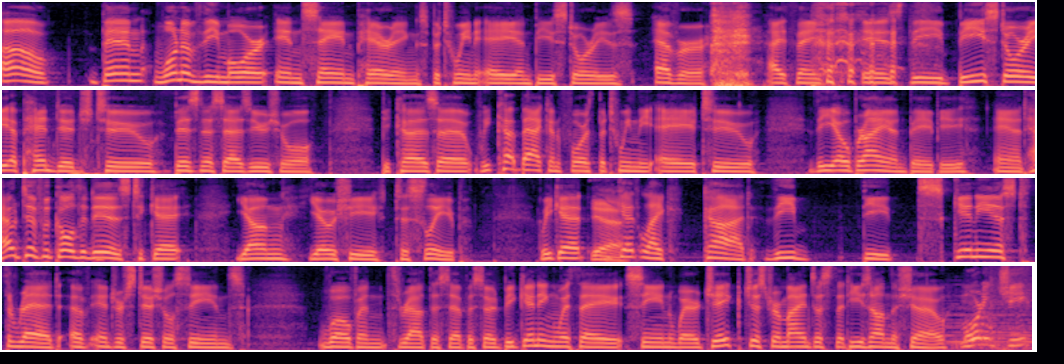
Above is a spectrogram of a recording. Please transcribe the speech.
Oh, Ben, one of the more insane pairings between A and B stories ever, I think, is the B story appendage to Business as Usual. Because uh, we cut back and forth between the A to the O'Brien baby and how difficult it is to get young Yoshi to sleep. We get Yeah. we get like God the the skinniest thread of interstitial scenes woven throughout this episode, beginning with a scene where Jake just reminds us that he's on the show. Morning, Chief.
